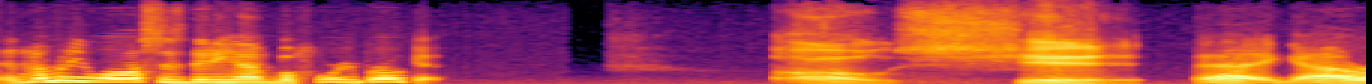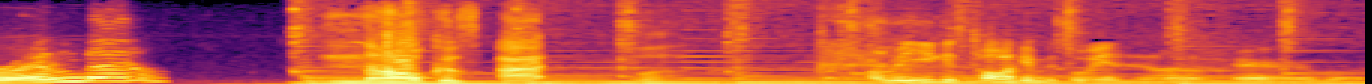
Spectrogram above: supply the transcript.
and how many losses did he have before he broke it? Oh shit! You gotta write them down. No, cause I. Fuck. I mean, you can talk in between. I don't care, but.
